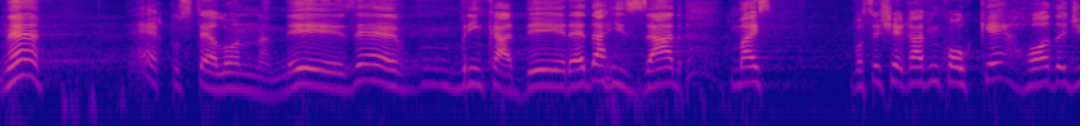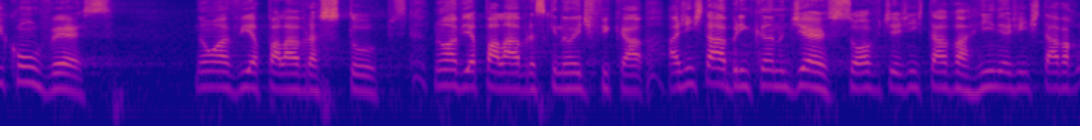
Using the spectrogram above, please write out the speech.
Né? É costelona na mesa, é brincadeira, é dar risada, mas você chegava em qualquer roda de conversa não havia palavras topes, não havia palavras que não edificavam. A gente estava brincando de airsoft, a gente estava rindo, a gente estava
